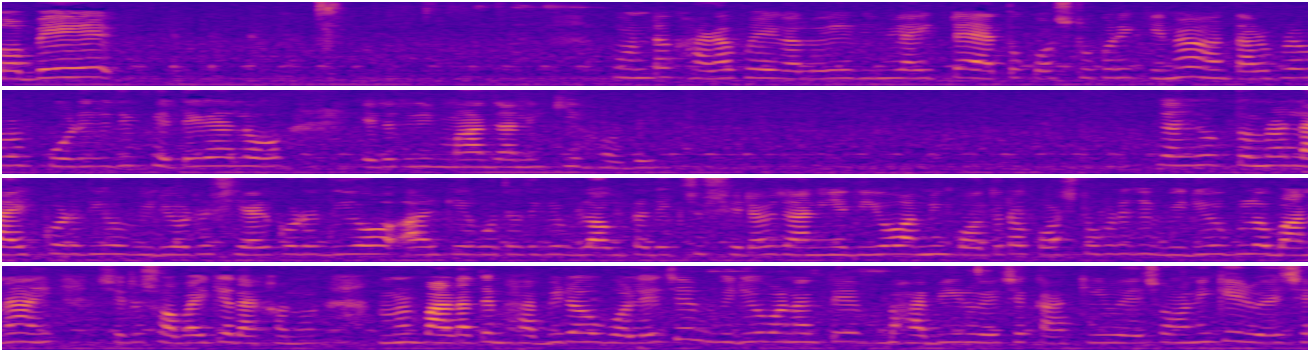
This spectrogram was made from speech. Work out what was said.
তবে ফোনটা খারাপ হয়ে গেল। এই রিং লাইটটা এত কষ্ট করে কেনা, তার উপরে আবার পরে যদি ফেটে গেল, এটা যদি মা জানে কি হবে। যাই হোক, তোমরা লাইক করে দিও, ভিডিওটা শেয়ার করে দিও, আর কে কোথা থেকে ব্লগটা দেখছ সেটাও জানিয়ে দিও। আমি কতটা কষ্ট করে যে ভিডিওগুলো বানাই, সেটা সবাইকে দেখানোর। আমার পাড়াতে ভাবিরাও বলে যে, ভিডিও বানাতে ভাবি রয়েছে, কাকি রয়েছে, অনেকেই রয়েছে।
